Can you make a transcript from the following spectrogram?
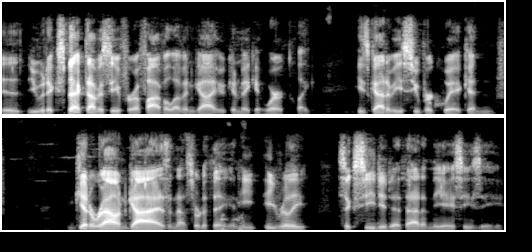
is, you would expect obviously for a five eleven guy who can make it work. Like he's got to be super quick and get around guys and that sort of thing, and he he really succeeded at that in the ACC.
